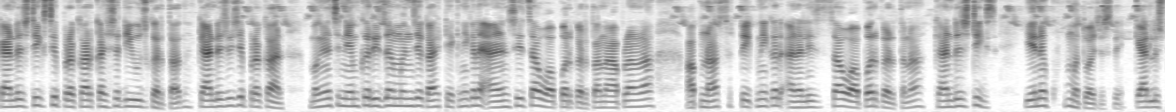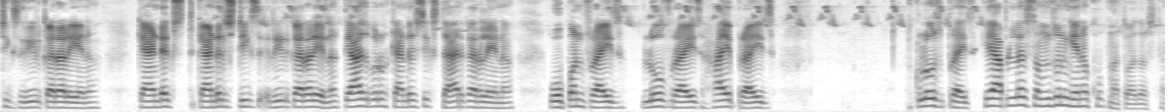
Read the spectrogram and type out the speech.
कॅन्डलस्टिक्सचे प्रकार कशासाठी यूज करतात? कॅन्डलस्टिकचे प्रकार बघण्याचे नेमकं रिझन म्हणजे काय? टेक्निकल ॲनालिसिसचा वापर करताना आपल्याला आपणास टेक्निकल ॲनालिसिसचा वापर करताना कॅन्डलस्टिक्स येणं खूप महत्त्वाचे असते. कॅन्डलस्टिक्स रीड करायला येणं कॅन्डक्स कॅन्डलस्टिक्स रीड करायला येणं त्याचबरोबर कॅन्डलस्टिक्स तयार करायला येणं open price low price high price close price हे आपल्याला समजून घेणं खूप महत्त्वाचं असतं.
